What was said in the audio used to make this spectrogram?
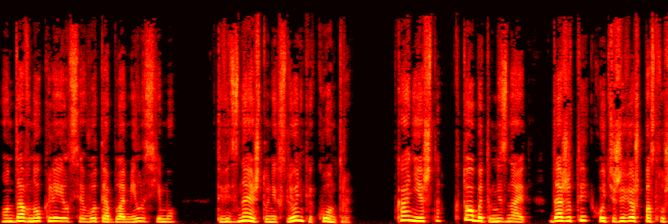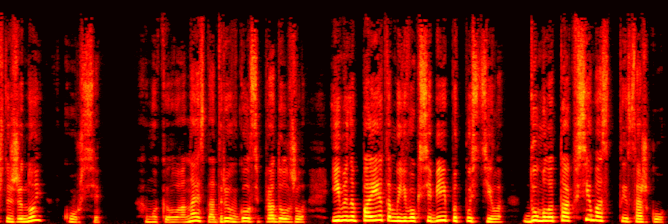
Он давно клеился, вот и обломилась ему. Ты ведь знаешь, что у них с Ленькой контры? Конечно. Кто об этом не знает? Даже ты, хоть и живешь послушной женой, в курсе. Хмыкнула она и с надрывом в голосе продолжила. Именно поэтому его к себе и подпустила. Думала, так все мосты сожгу.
